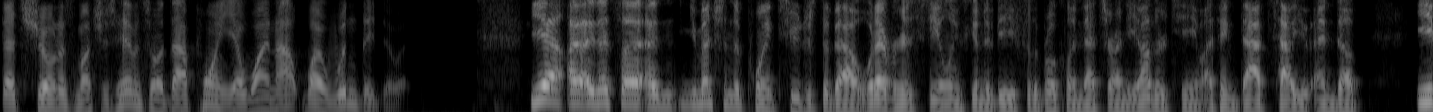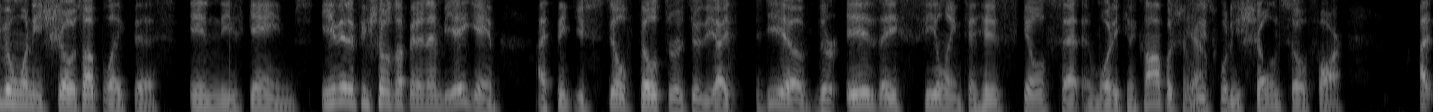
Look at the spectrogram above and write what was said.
that's shown as much as him. So at that point, yeah, why not? Why wouldn't they do it? Yeah, I, that's uh, you mentioned the point too, just about whatever his ceiling is going to be for the Brooklyn Nets or any other team. I think that's how you end up, even when he shows up like this in these games. Even if he shows up in an NBA game, I think you still filter through the idea of there is a ceiling to his skill set and what he can accomplish, at yeah. least what he's shown so far. I,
